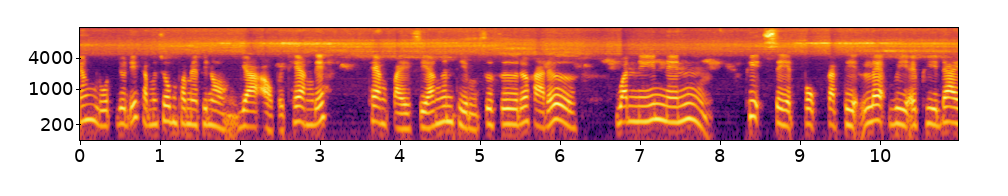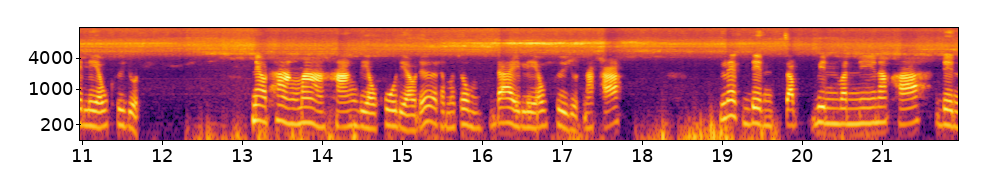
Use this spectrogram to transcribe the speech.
ยังหลุดอยู่ดิท่านผู้ชมพ่อแม่พี่น้อง อย่าเอาไปแท่งเด้แท่งไปเสียเงินถิ่มซื้อๆเด้อค่ะ เด้อวันนี้เน้นพิเศษปกติและ VIP ได้แล้วคือหยุด แนวทางมาหางเดียวคู่เดียวเด้อท่านผู้ชมได้แล้วคือหยุดนะคะ เลขเด่นจับวินวันนี้นะคะ เด่น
